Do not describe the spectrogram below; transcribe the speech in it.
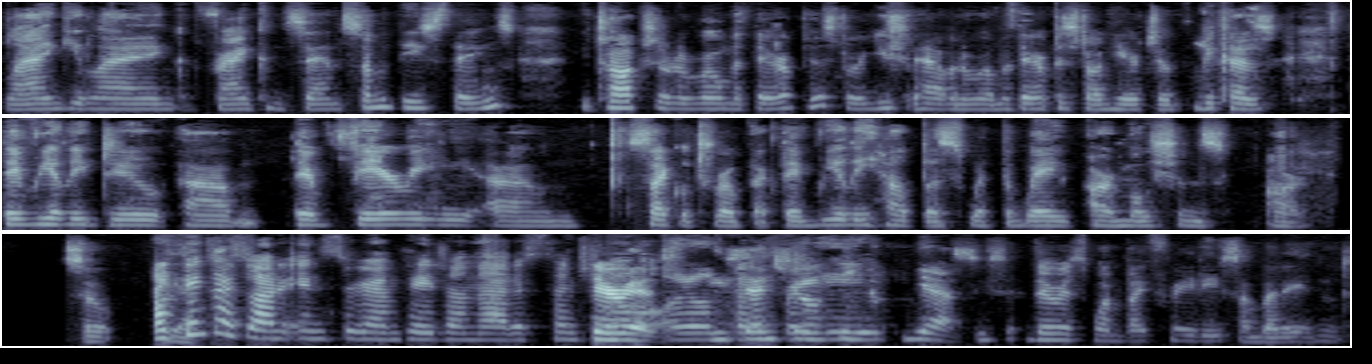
ylang ylang, frankincense, some of these things. You talk to an aromatherapist, or you should have an aromatherapist on here too, because they really do, um, they're very um, psychotropic. They really help us with the way our emotions are. So I yeah. think I saw an Instagram page on that essential there is. oils essential, Yes, there is one by Frady, somebody, and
